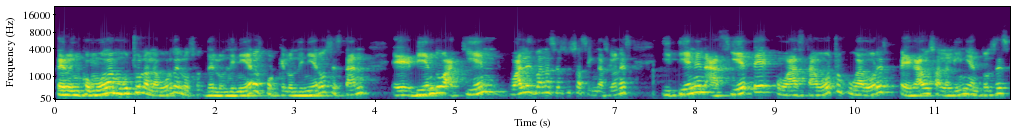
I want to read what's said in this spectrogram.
pero incomoda mucho la labor de los, de los linieros porque los linieros están viendo a quién, cuáles van a ser sus asignaciones y tienen a siete o hasta ocho jugadores pegados a la línea. Entonces,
